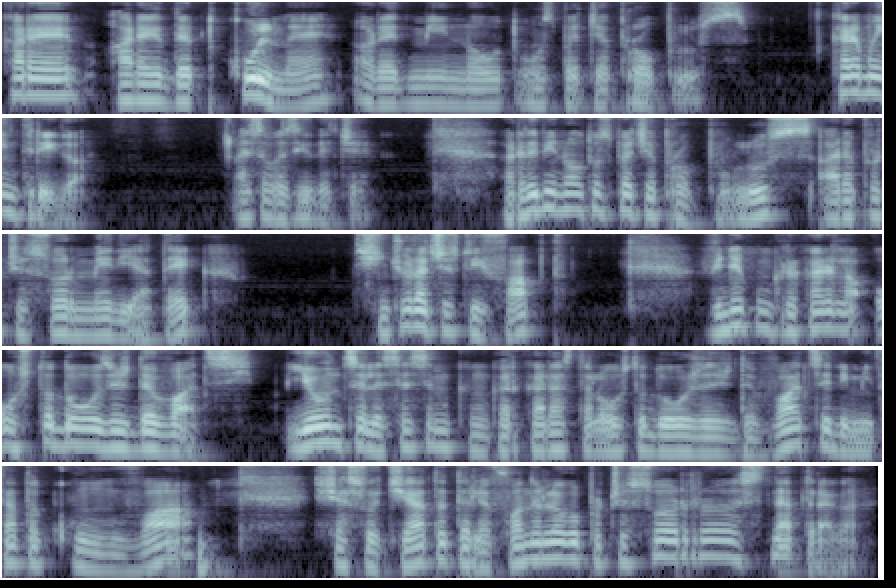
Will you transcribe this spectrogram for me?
care are drept culme Redmi Note 11 Pro Plus, care mă intrigă. Hai să vă zic de ce. Redmi Note 11 Pro Plus are procesor MediaTek și în ciuda acestui fapt vine cu încărcare la 120 de W. Eu înțelesesem că încărcarea asta la 120 de W e limitată cumva și asociată telefonelor cu procesor uh, Snapdragon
